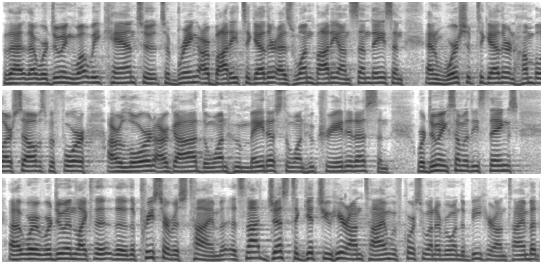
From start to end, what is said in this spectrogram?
that, that we're doing what we can to, to bring our body together as one body on Sundays and, and worship together and humble ourselves before our Lord, our God, the one who made us, the one who created us. And we're doing some of these things. Uh, we're, we're doing like the, the, the pre service time. It's not just to get you here on time. Of course, we want everyone to be here on time. But,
